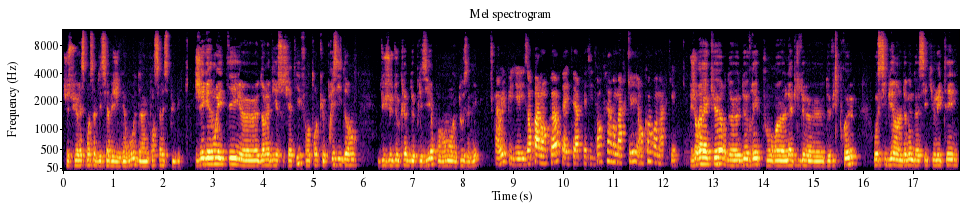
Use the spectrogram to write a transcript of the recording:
je suis responsable des services généraux d'un grand service public. J'ai également été dans la vie associative en tant que président du jeu de club de plaisir pendant 12 années. Ah oui, puis ils en parlent encore, tu as été un président très remarqué et encore remarqué. J'aurais à cœur d'œuvrer pour euh, la ville de, de, Villepreux, aussi bien dans le domaine de la sécurité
